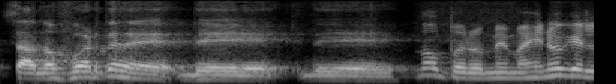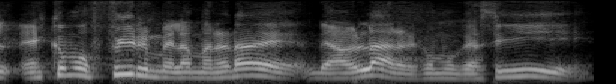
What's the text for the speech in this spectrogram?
sea, no fuertes de, de, No, pero me imagino que es como firme la manera de, de hablar, como que así...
